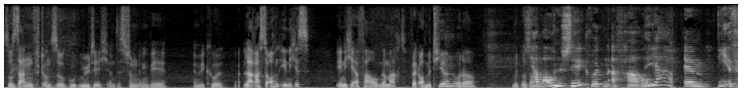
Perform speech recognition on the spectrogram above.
so sanft und so gutmütig und das ist schon irgendwie, irgendwie cool. Lara, hast du auch ein ähnliches, ähnliche Erfahrung gemacht? Vielleicht auch mit Tieren oder? Ich habe auch eine Schildkrötenerfahrung. Ja. Ähm, die, ist,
